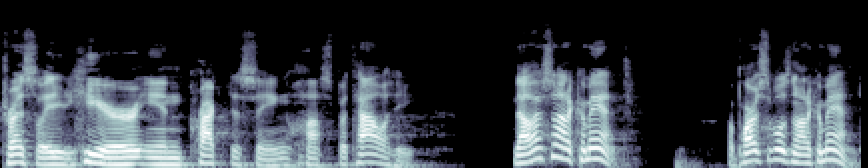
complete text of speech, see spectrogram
translated here in practicing hospitality. Now, that's not a command. A participle is not a command.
